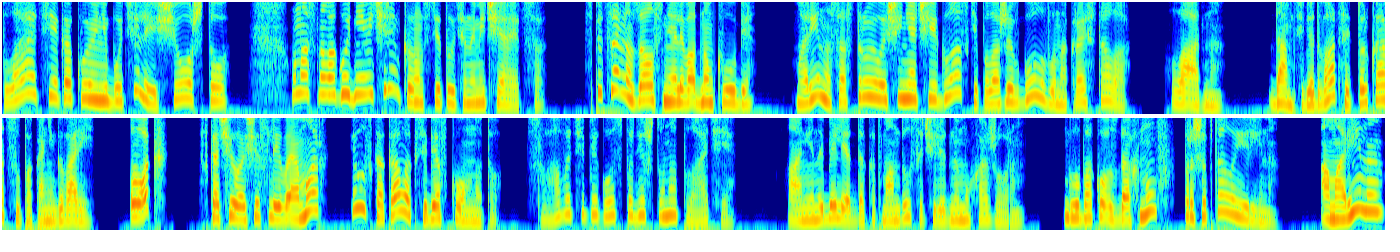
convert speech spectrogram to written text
платье какое-нибудь или еще что. У нас новогодняя вечеринка в институте намечается. Специально зал сняли в одном клубе. Марина состроила щенячьи глазки, положив голову на край стола. «Ладно, дам тебе двадцать, только отцу пока не говори». «Ок!» — вскочила счастливая Мар и ускакала к себе в комнату. «Слава тебе, Господи, что на платье!» А не на билет до Катманду с очередным ухажёром. Глубоко вздохнув, прошептала Ирина. А Марина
